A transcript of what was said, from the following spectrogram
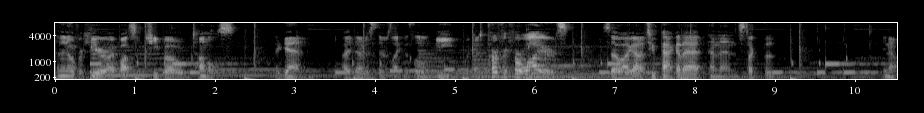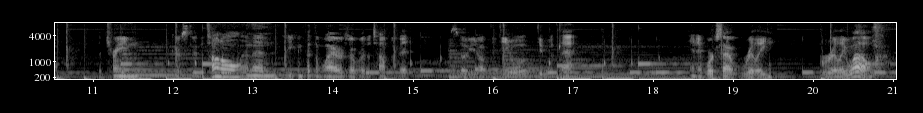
And then over here, I bought some cheapo tunnels. Again, I noticed there's like this little V, which is perfect for wires. So I got a two pack of that and then stuck the, you know, the train goes through the tunnel and then you can put the wires over the top of it so you don't have to deal, deal with that. And it works out really, really well.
